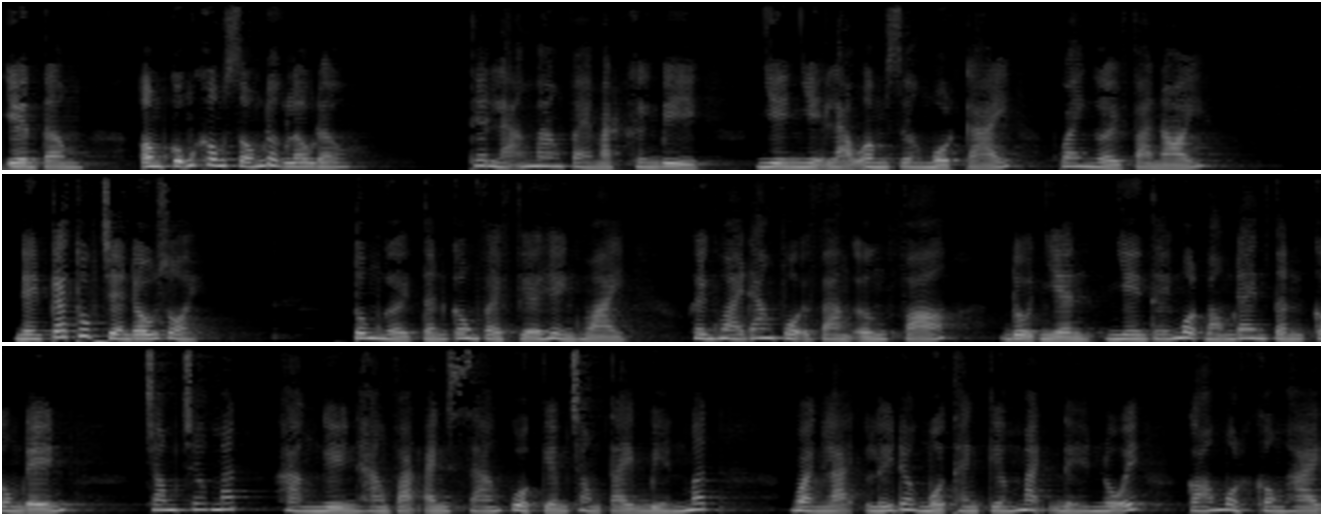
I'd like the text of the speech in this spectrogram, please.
Yên tâm, ông cũng không sống được lâu đâu. Thiết lãng mang vẻ mặt khinh bỉ, nhìn nhị lão âm dương một cái, quay người và nói. Nên kết thúc chiến đấu rồi. Tung người tấn công về phía hình hoài, hình hoài đang vội vàng ứng phó, đột nhiên nhìn thấy một bóng đen tấn công đến. Trong chớp mắt, hàng nghìn hàng vạn ánh sáng của kiếm trong tay biến mất, ngoảnh lại lấy được một thanh kiếm mạnh đến nỗi có một không hai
